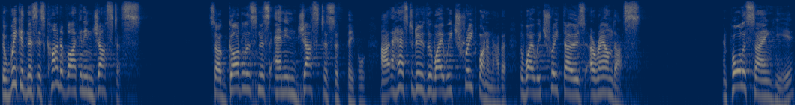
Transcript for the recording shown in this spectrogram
The wickedness is kind of like an injustice. So, godlessness and injustice of people. Uh, it has to do with the way we treat one another, the way we treat those around us. And Paul is saying here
